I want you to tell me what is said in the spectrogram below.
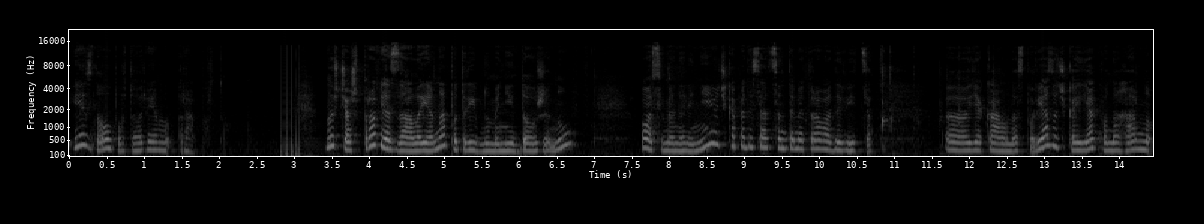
І знову повторюємо рапорт. Ну що ж, пров'язала я на потрібну мені довжину. Ось у мене лінієчка 50 см. Дивіться, е, яка у нас пов'язочка і як вона гарно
